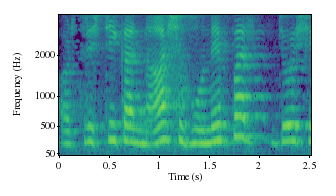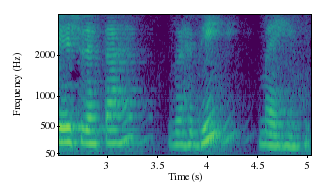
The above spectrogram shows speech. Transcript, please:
और सृष्टि का नाश होने पर जो शेष रहता है, वह भी मैं ही हूँ।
